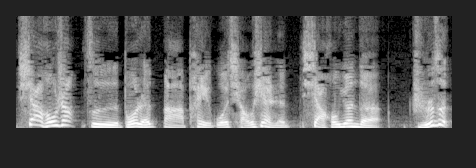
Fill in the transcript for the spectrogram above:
夏侯尚字伯仁啊，沛国谯县人，夏侯渊的侄子。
